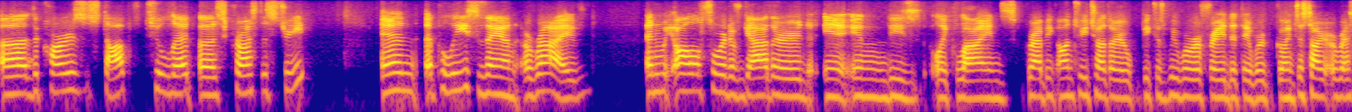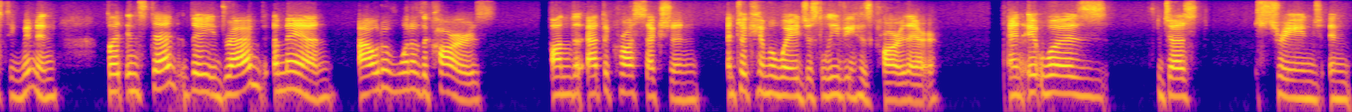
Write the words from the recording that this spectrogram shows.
uh, the cars stopped to let us cross the street, and a police van arrived, and we all sort of gathered in, in these like lines, grabbing onto each other because we were afraid that they were going to start arresting women. But instead, they dragged a man out of one of the cars on the at the cross section and took him away, just leaving his car there. And it was just strange and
